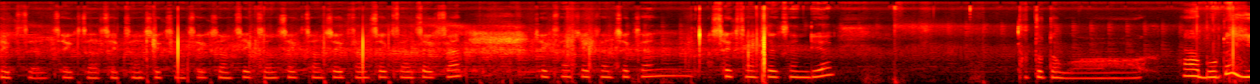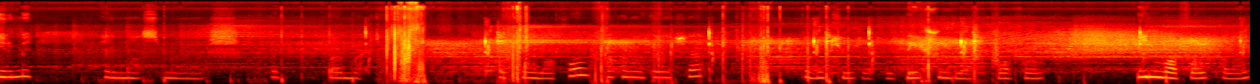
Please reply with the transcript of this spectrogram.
80, 80, 80, 80, 80, 80, 80, 80, 80, 80, 80, 80, 80, 80, 80 diye. Burada da var. Ha burada 20 elmasmış. Hop, Ben başlayayım. 80 waffle. Bakın arkadaşlar. Bu 200 waffle. 500 waffle. 1000 waffle falan.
